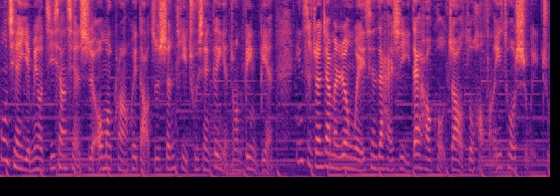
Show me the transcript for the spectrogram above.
目前。前也没有迹象显示 Omicron 会导致身体出现更严重的病变，因此专家们认为现在还是以戴好口罩、做好防疫措施为主。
